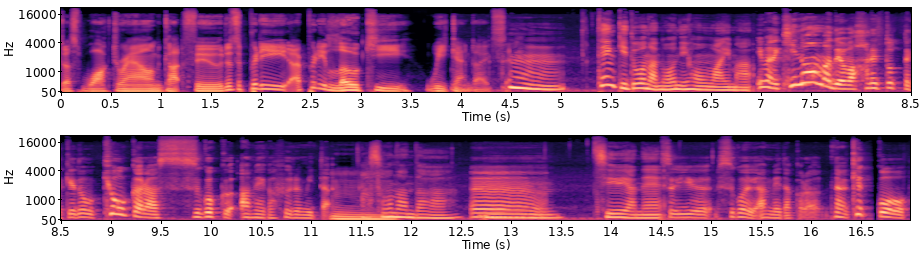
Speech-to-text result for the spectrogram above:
just walked around, got food. It's a pretty a pretty low key weekend, I'd say. うん。天気どうなの日本は今。今ね、昨日までは晴れとったけど、今日からすごく雨が降るみたい。 Mm. あ、そうなんだ。うんうん。 梅雨やね。そういう、すごい雨だから、なんか結構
